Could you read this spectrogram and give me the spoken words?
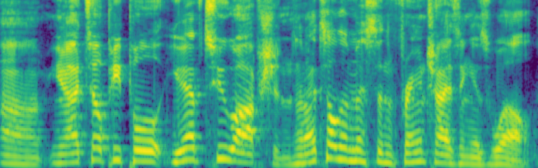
Uh, you know, I tell people you have two options, and I tell them this in franchising as well.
